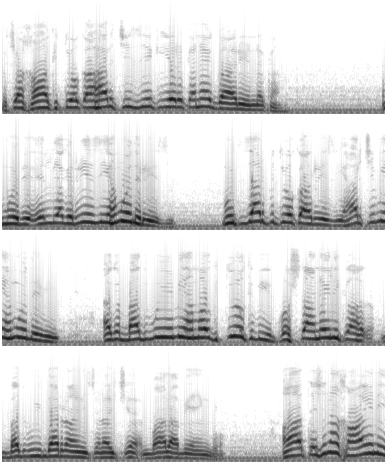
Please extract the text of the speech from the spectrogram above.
بچہ خاک تو کا ہر چیز یہ کہ یہ رکنے گاری نکن. حمود الی اگر ریزی، حمود ریزی. متزر پہ تو کا ریزی. ہر چیز بھی حمود ریزی اگر بدبوئی بھی ہم اوک توک بھی پوشتا نہیں لکھا بدبوئی در رانی چنانچہ بالا بھی ہیں آتش نہ خائنی.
